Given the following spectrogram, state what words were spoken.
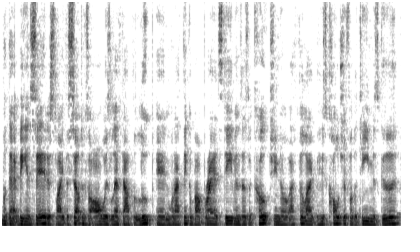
with that being said, it's like the Celtics are always left out the loop. And when I think about Brad Stevens as a coach, you know, I feel like his culture for the team is good,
